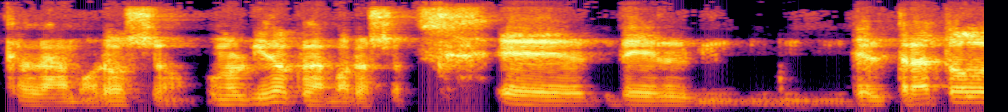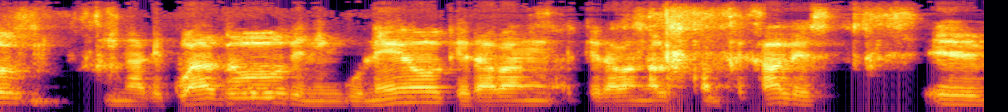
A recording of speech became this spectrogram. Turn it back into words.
clamoroso, un olvido clamoroso eh, del, del trato inadecuado, de ninguneo que daban, que daban a los concejales. Eh,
